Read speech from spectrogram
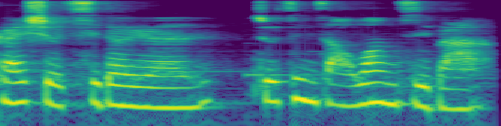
该舍弃的人就尽早忘记吧。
